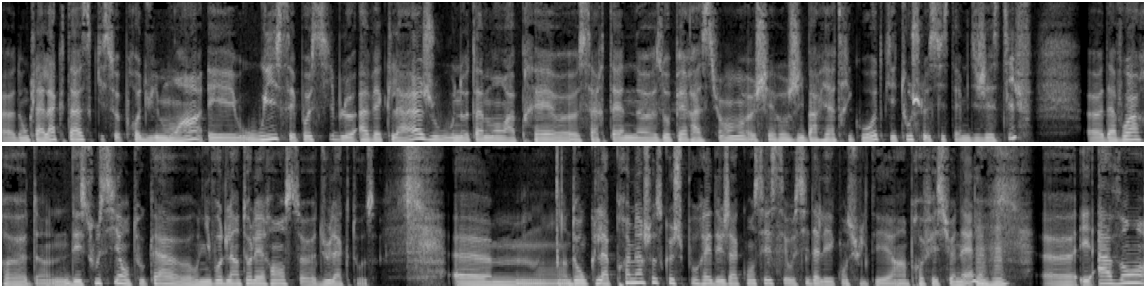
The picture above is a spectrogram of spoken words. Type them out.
Euh, donc la lactase qui se produit moins. Et oui, c'est possible avec l'âge ou notamment après euh, certaines opérations, chirurgie bariatrique ou autres, qui touchent le système digestif. D'avoir des soucis, en tout cas au niveau de l'intolérance du lactose. Donc la première chose que je pourrais déjà conseiller, c'est aussi d'aller consulter un professionnel. Mhm. et avant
